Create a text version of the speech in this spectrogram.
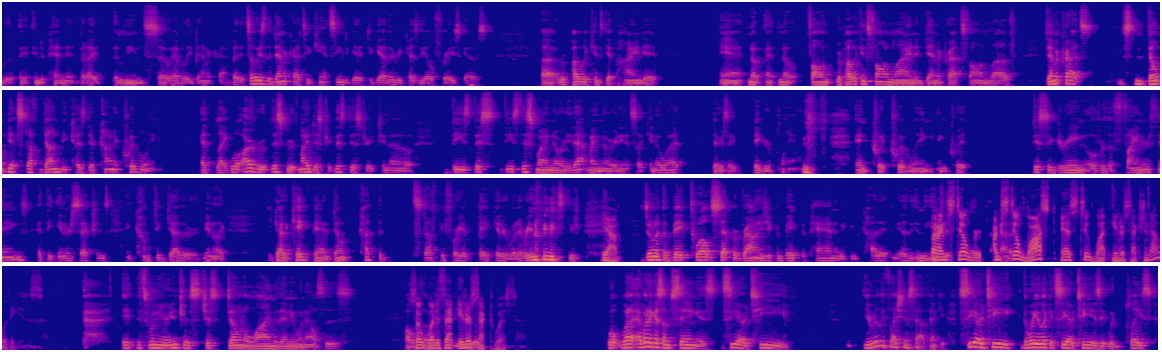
independent, but I lean so heavily Democrat. But it's always the Democrats who can't seem to get it together because the old phrase goes, uh, Republicans get behind it, and no, uh, no, fall in, Republicans fall in line and Democrats fall in love. Democrats don't get stuff done because they're kind of quibbling at like, well, our group, this group, my district, this district, you know, these this these this minority that minority and it's like you know what? There's a bigger plan. And quit quibbling and quit disagreeing over the finer things at the intersections and come together. You know like you got a cake pan don't cut the stuff before you bake it or whatever you know what i mean? Yeah. You don't have to bake 12 separate brownies. You can bake the pan and we can cut it in the but i'm still i'm still of, lost as to what intersectionality is it, it's when your interests just don't align with anyone else's. So what does that intersect would, with? Well, what I, what I guess I'm saying is CRT. You're really fleshing this out. Thank you. CRT. The way you look at CRT is it would place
